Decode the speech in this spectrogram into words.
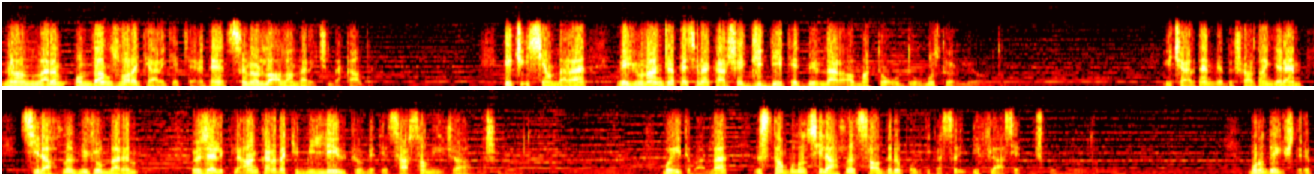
Yunanlıların ondan sonraki hareketleri de sınırlı alanlar içinde kaldı. İç isyanlara ve Yunan cephesine karşı ciddi tedbirler almakta olduğumuz görülüyordu. İçeriden ve dışarıdan gelen silahlı hücumların özellikle Ankara'daki milli hükümeti sarsamayacağı anlaşılıyordu. Bu itibarla İstanbul'un silahlı saldırı politikası iflas etmiş bulunuyordu. Bunu değiştirip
